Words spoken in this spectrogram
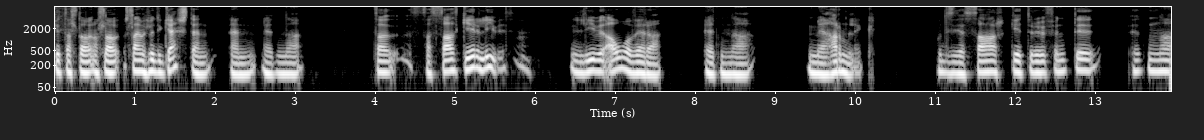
get alltaf, alltaf slæmi hluti gerst en, en hérna, það, það, það gerir lífið Mm. lífið á að vera hérna, með harmleik af því að þar getur við fundið hérna,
